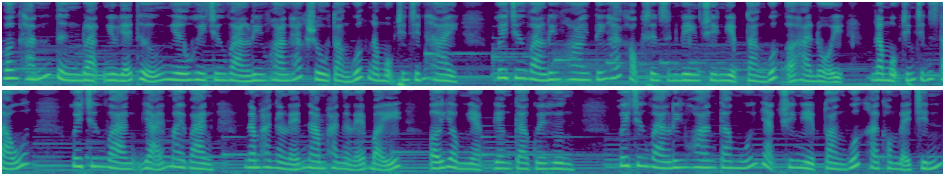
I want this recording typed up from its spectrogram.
Vân Khánh từng đoạt nhiều giải thưởng như huy chương vàng liên hoan hát ru toàn quốc năm 1992, huy chương vàng liên hoan tiếng hát học sinh sinh viên chuyên nghiệp toàn quốc ở Hà Nội năm 1996, huy chương vàng giải Mai vàng năm 2005-2007 ở dòng nhạc dân ca quê hương, huy chương vàng liên hoan ca múa nhạc chuyên nghiệp toàn quốc 2009.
